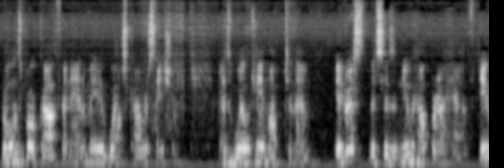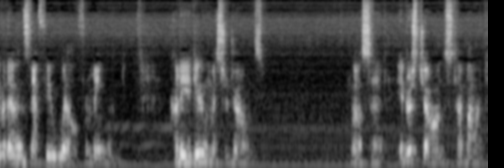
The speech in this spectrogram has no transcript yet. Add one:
Rowlands broke off an animated Welsh conversation as Will came up to them. Idris, this is a new helper I have, David Evans' nephew, Will, from England. How do you do, Mr. Jones? Will said. Idris Jones, Ty-Bont,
